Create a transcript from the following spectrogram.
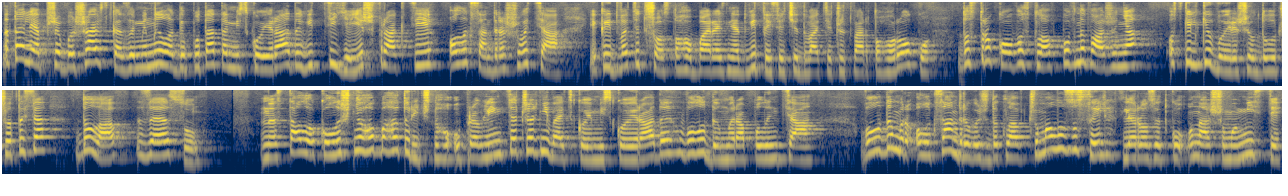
Наталія Пшебишевська замінила депутата міської ради від цієї ж фракції Олександра Швеця, який 26 березня 2024 року достроково склав повноваження, оскільки вирішив долучитися до лав ЗСУ. Не стало колишнього багаторічного управлінця Чернівецької міської ради Володимира Полинця. Володимир Олександрович доклав чимало зусиль для розвитку у нашому місті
